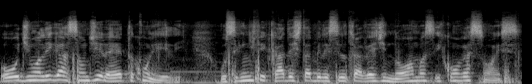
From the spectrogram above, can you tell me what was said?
ou de uma ligação direta com ele. O significado é estabelecido através de normas e conversões.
